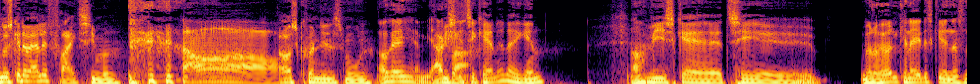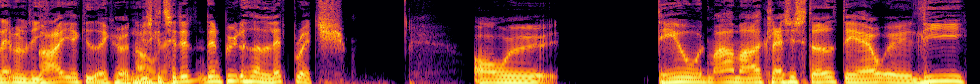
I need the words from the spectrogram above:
Nu skal det være lidt fræk, Simon. oh, Også kun en lille smule. okay, jamen, jeg er Vi klar. skal til Canada igen. Nå. Vi skal til... Øh, Vil du høre den kanadiske nationalmelodi? nej, jeg gider ikke høre den. Nå, Vi skal okay. til det, den by, der hedder Lethbridge. Og øh, det er jo et meget, meget klassisk sted. Det er jo øh, lige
